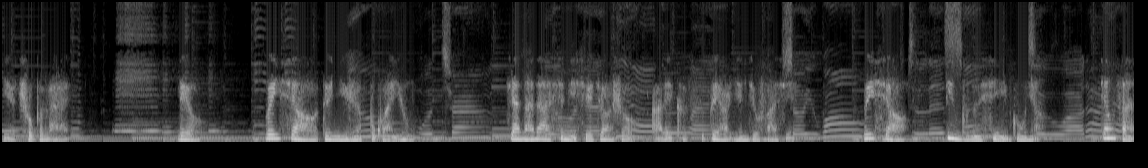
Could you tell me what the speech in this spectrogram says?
也出不来。六，微笑对女人不管用。加拿大心理学教授阿雷克斯贝尔研究发现，微笑并不能吸引姑娘。相反，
